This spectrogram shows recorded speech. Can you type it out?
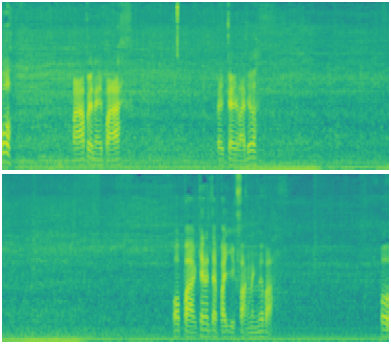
โอ้ป๋าไปไหนป๋าไปไกลหลายเด้อ ว่าปลาแค่นั้นจะไปอีกฝั่งหนึ่งหรือเปล่า โอ้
